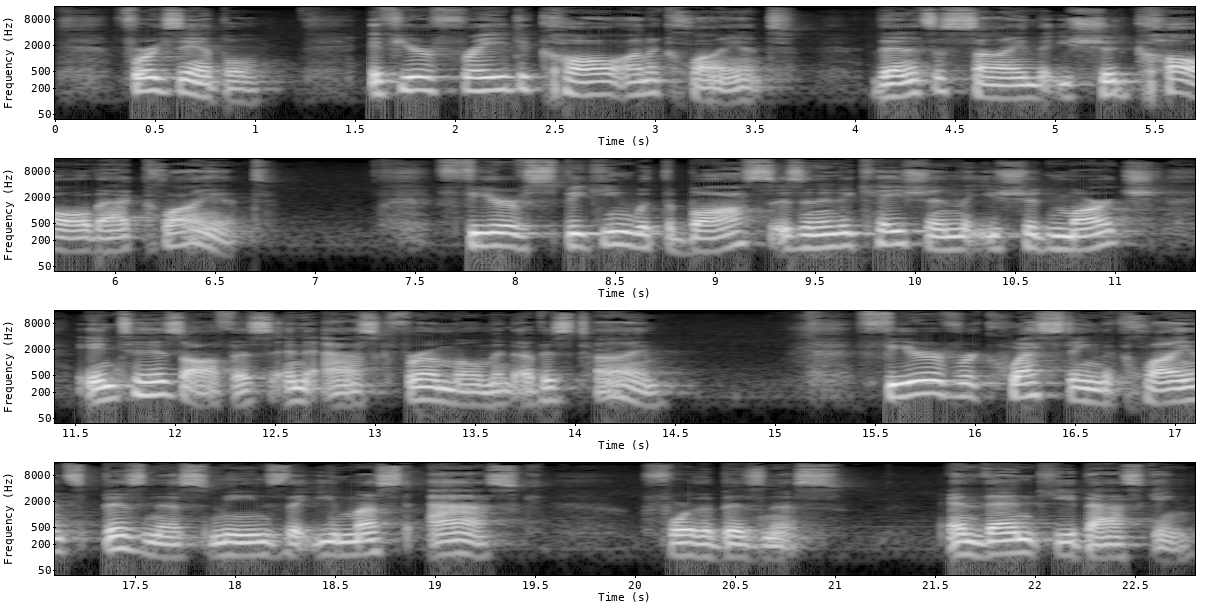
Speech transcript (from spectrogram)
For example, if you're afraid to call on a client, then it's a sign that you should call that client. Fear of speaking with the boss is an indication that you should march into his office and ask for a moment of his time. Fear of requesting the client's business means that you must ask for the business and then keep asking.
